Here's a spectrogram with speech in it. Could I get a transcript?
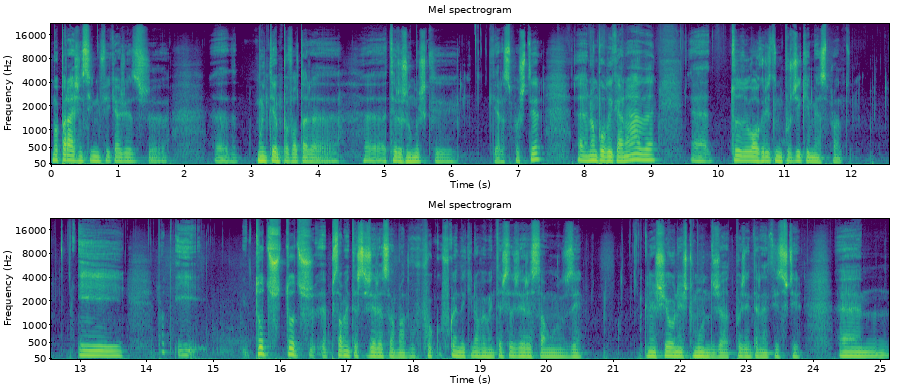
Uma paragem significa às vezes uh, uh, muito tempo para voltar a, a, ter os números que, que era suposto ter, uh, não publicar nada, todo o algoritmo prejudica imenso, pronto. E, pronto, e todos, todos, principalmente esta geração, pronto, focando aqui novamente, esta geração Z, que nasceu neste mundo já depois da internet existir, um,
